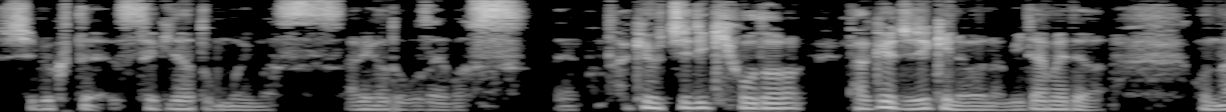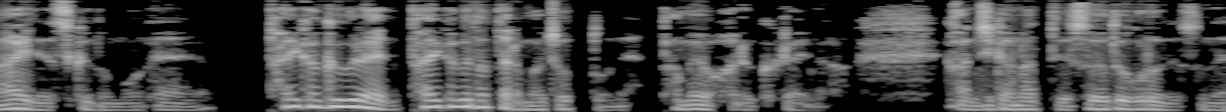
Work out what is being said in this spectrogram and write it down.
渋くて素敵だと思います。ありがとうございます。ね、竹内力ほどの、竹内力のような見た目ではないですけどもね、体格ぐらい、体格だったらまあちょっとね、ためを張るくらいな感じかなって、そういうところですね。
